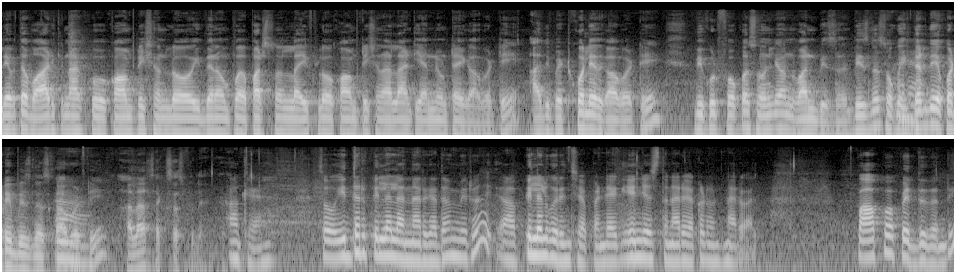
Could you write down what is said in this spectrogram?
లేకపోతే వాడికి నాకు కాంపిటీషన్లో ఇద్దరం పర్సనల్ లైఫ్లో కాంపిటీషన్ అలాంటివన్నీ ఉంటాయి కాబట్టి అది పెట్టుకోలేదు కాబట్టి we could focus only on one business business ఒక ఇద్దరిది ఒకటే బిజినెస్ కాబట్టి అలా సక్సెస్ఫుల్ అయింది. ఓకే. సో ఇద్దరు పిల్లలు అన్నారు కదా మీరు పిల్లల గురించి చెప్పండి. ఏం చేస్తున్నారు ఎక్కడ ఉంటున్నారు వాళ్ళు? పాప పెద్దదండి.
